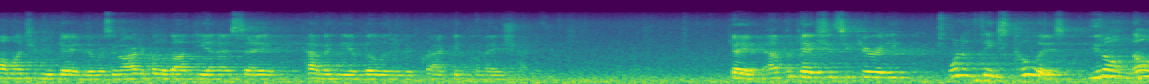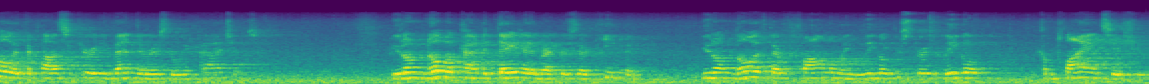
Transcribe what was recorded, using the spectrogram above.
how much of your data. There was an article about the NSA having the ability to crack information. Okay, application security. One of the things too is you don't know if the cloud security vendor is doing patches. You don't know what kind of data records they're keeping. You don't know if they're following legal, legal compliance issues.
